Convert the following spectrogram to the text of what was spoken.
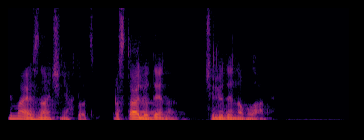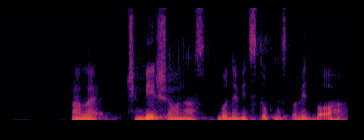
Немає значення, хто це. Проста людина чи людина влади. Але чим більше у нас буде відступництво від Бога,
